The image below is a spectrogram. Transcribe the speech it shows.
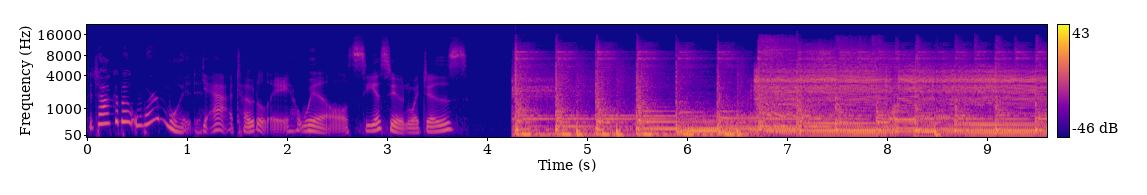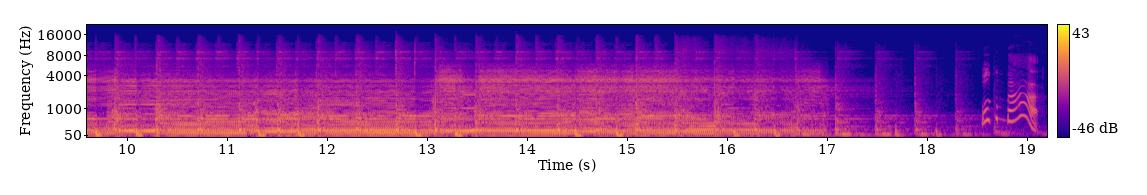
to talk about wormwood. Yeah, totally. We'll see you soon, witches. Welcome back.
